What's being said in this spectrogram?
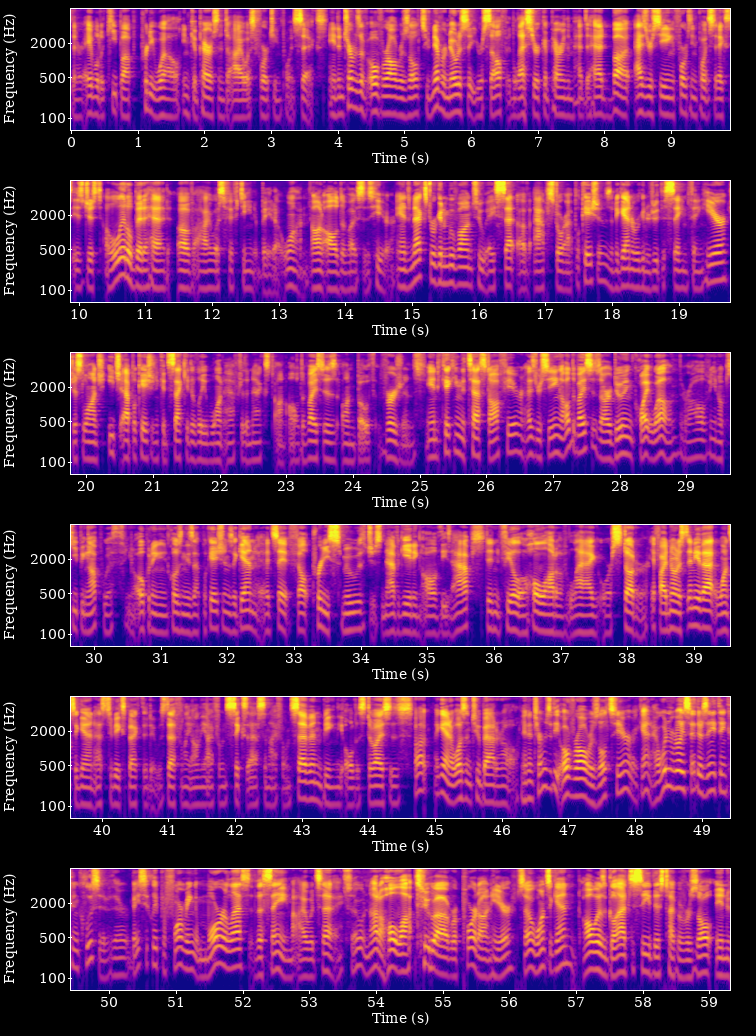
they're able to keep up pretty well in comparison to iOS 14.6. And in terms of overall results, you'd never notice it yourself unless you're comparing them head to head. But as you're seeing, 14.6 is just a little bit ahead of iOS 15 beta 1 on all devices here. And next, we're going to move on to a set of App Store applications. And again, we're going to do the same thing here. Just launch each application consecutively, one after the next on all devices on both versions. And kicking the test off here, as you're seeing, all devices are doing quite well. They're all, you know, keeping up with, you know, opening and closing these applications. Again, I'd say it felt pretty smooth just navigating all of these apps. Didn't feel a whole lot of lag or stutter. If I noticed any of that, once again, as to be expected, it was definitely on the iPhone 6s and iPhone 7 being the oldest devices. But again, it wasn't too bad at all. And in terms of the overall results here, again, I wouldn't really say there's anything conclusive. They're basically performing more or less the same, I would say. So not a whole lot to uh, report on here. So once again, always glad to see this type of result in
